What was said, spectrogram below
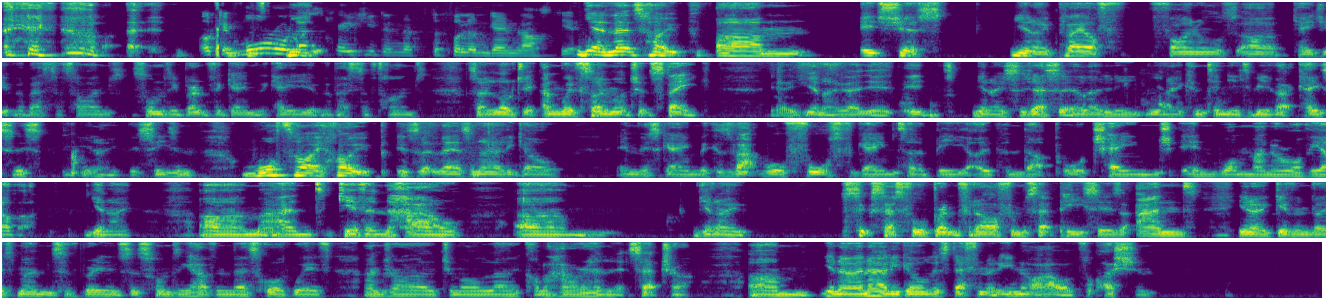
okay, more or less cagey than the, the Fulham game last year. Yeah, let's hope. Um, it's just you know, playoff finals are cagey at the best of times. Swansea Brentford game, the cagey at the best of times. So logic, and with so much at stake, you know, it, it you know suggests it'll only you know continue to be that case this you know this season. What I hope is that there's an early goal in this game because that will force the game to be opened up or change in one manner or the other. You know, um, and given how um, you know successful Brentford are from set pieces, and you know, given those moments of brilliance that Swansea have in their squad with Andrea, Jamal Lowe, Conor Hourihane, etc. Um, you know, an early goal is definitely not out of the question.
